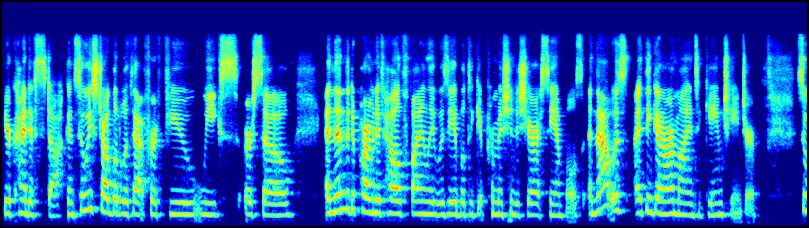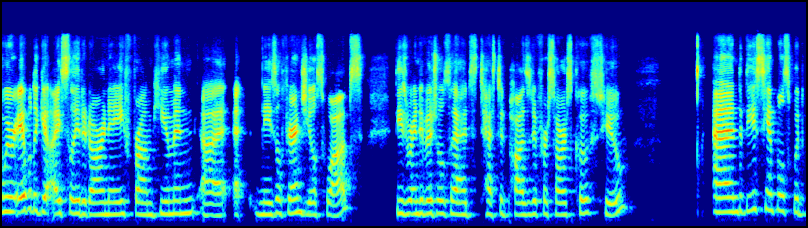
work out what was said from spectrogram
you're kind of stuck. And so we struggled with that for a few weeks or so. And then the Department of Health finally was able to get permission to share our samples. And that was, I think, in our minds, a game changer. So we were able to get isolated RNA from human uh, nasal pharyngeal swabs. These were individuals that had tested positive for SARS-CoV-2. And these samples would,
